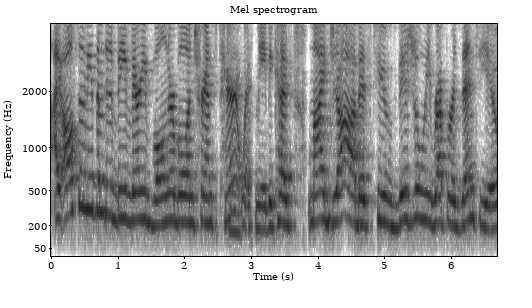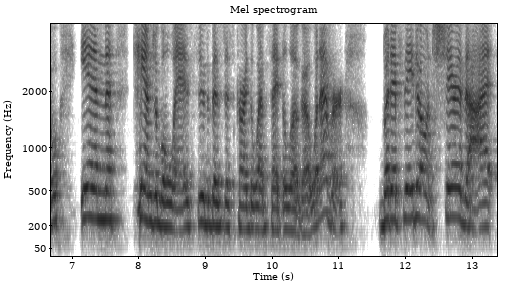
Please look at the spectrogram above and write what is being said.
I also need them to be very vulnerable and transparent mm-hmm. with me because my job is to visually represent you in tangible ways through the business card the website the logo whatever. But if they don't share that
